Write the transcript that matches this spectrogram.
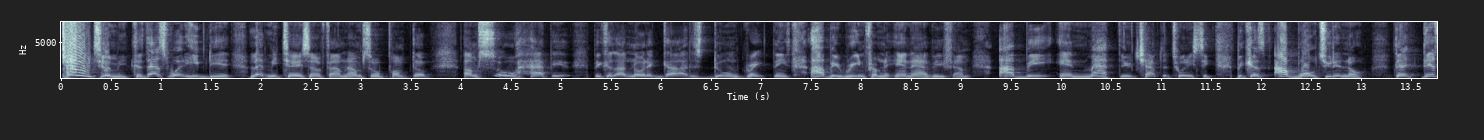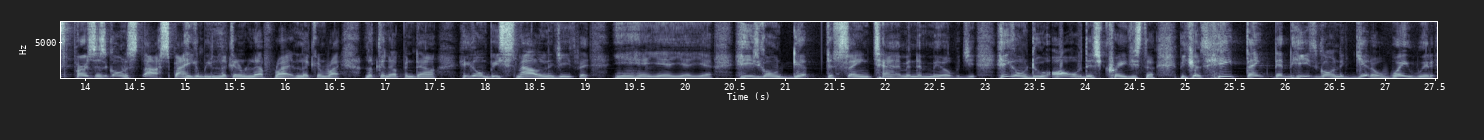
Give them to me because that's what he did. Let me tell you something, family. I'm so pumped up. I'm so happy because I know that God is doing great things. I'll be reading from the NIV, family. I'll be in Matthew chapter 26 because I want you to know that this person is going to start smiling. Going to be looking left, right, looking right, looking up and down. He's going to be smiling in Jesus. Yeah, yeah, yeah, yeah. He's going to dip the same time in the meal with He gonna do all this crazy stuff because he think that he's going to get away with it.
